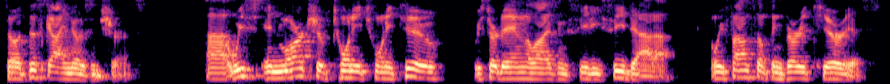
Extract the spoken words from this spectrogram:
So this guy knows insurance. Uh, we in March of 2022, we started analyzing CDC data, and we found something very curious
